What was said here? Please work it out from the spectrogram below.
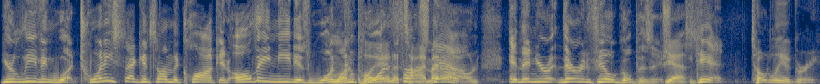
you're leaving what 20 seconds on the clock, and all they need is one One play one and a first timeout. down, and then you're they're in field goal position. Yes. you can't. Totally agree.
